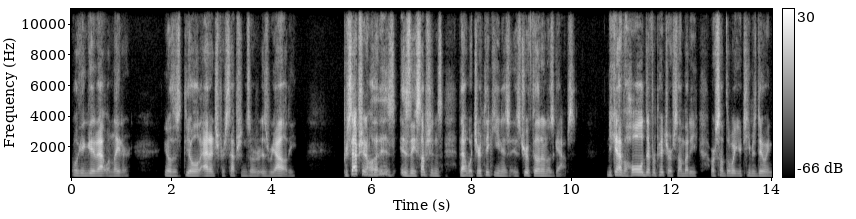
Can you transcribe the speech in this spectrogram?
we can get that one later. You know, this the old adage: perceptions or is reality. Perception, all that is, is the assumptions that what you're thinking is is true, filling in those gaps. You can have a whole different picture of somebody or something what your team is doing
